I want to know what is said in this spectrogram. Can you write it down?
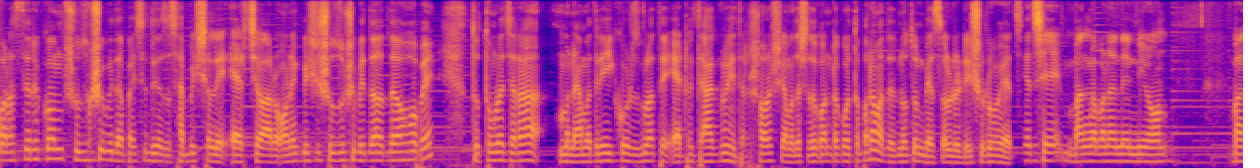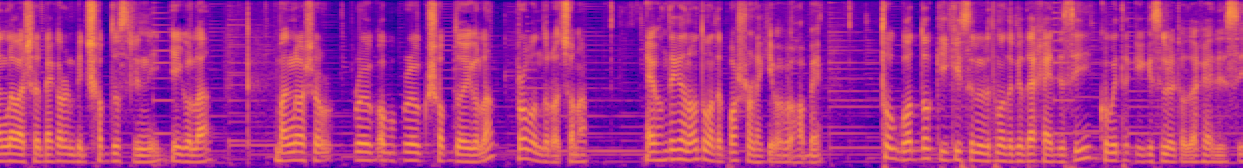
ওরা সেরকম সুযোগ সুবিধা পাইছে দুই হাজার ছাব্বিশ সালে। এর চেয়ে আরও অনেক বেশি সুযোগ সুবিধা দেওয়া হবে। তো তোমরা যারা মানে আমাদের এই কোর্সগুলোতে অ্যাড হতে আগ্রহী, তারা সরাসরি আমাদের সাথে কন্ট্যাক্ট করতে পারো। আমাদের নতুন ব্যাচ অলরেডি শুরু হয়েছে। বাংলা বানানের নিয়ম, বাংলা ভাষার ব্যাকরণবিদ শব্দ শ্রেণি, এইগুলা। বাংলা ভাষার প্রয়োগ, অপপ্রয়োগ শব্দ এগুলা প্রবন্ধ রচনা। এখন থেকে জানো তোমাদের প্রশ্নটা কীভাবে হবে। তো গদ্য কী কী ছিল এটা তোমাদেরকে দেখাই দিছি, কবিতা কী কী ছিল এটাও দেখাই দিছি।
